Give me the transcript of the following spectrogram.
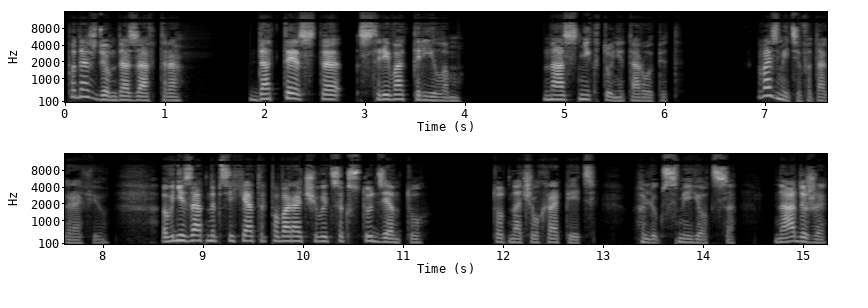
Подождем до завтра. До теста с реватрилом. Нас никто не торопит. Возьмите фотографию. Внезапно психиатр поворачивается к студенту. Тот начал храпеть. Люк смеется. Надо же.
